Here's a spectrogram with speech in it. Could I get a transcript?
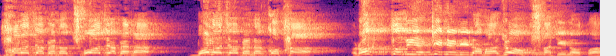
ধরা যাবে না, ছোঁয়া যাবে না, বলা যাবে না কথা। রক্ত দিয়ে কিনে নিলাম আজব স্বাধীনতা।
